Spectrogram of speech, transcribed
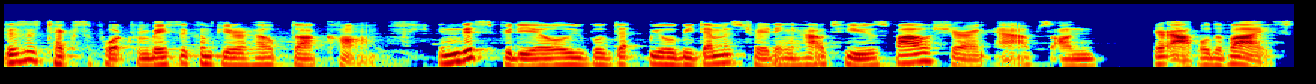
This is tech support from basiccomputerhelp.com. In this video, we will, we will be demonstrating how to use file sharing apps on your Apple device.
